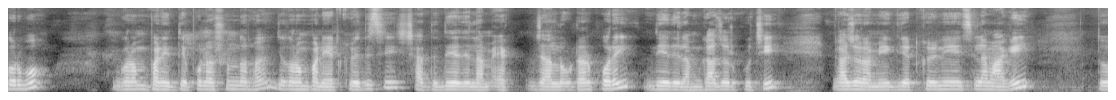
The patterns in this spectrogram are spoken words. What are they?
করব। গরম পানিতে পোলাও সুন্দর হয়। যে গরম পানি অ্যাড করে দিছি সাথে দিয়ে দিলাম এক জাল ওঠার পরেই দিয়ে দিলাম গাজর কুচি। গাজর আমি গ্রেট করে নিয়েছিলাম আগেই। তো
